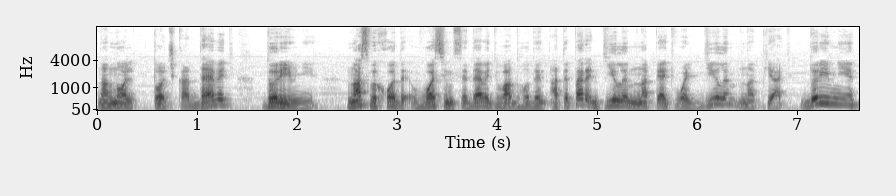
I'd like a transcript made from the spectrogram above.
на 0,9 дорівнює. У нас виходить 89 Вт годин. А тепер ділимо на 5 вольт, ділимо на 5. Дорівнює,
